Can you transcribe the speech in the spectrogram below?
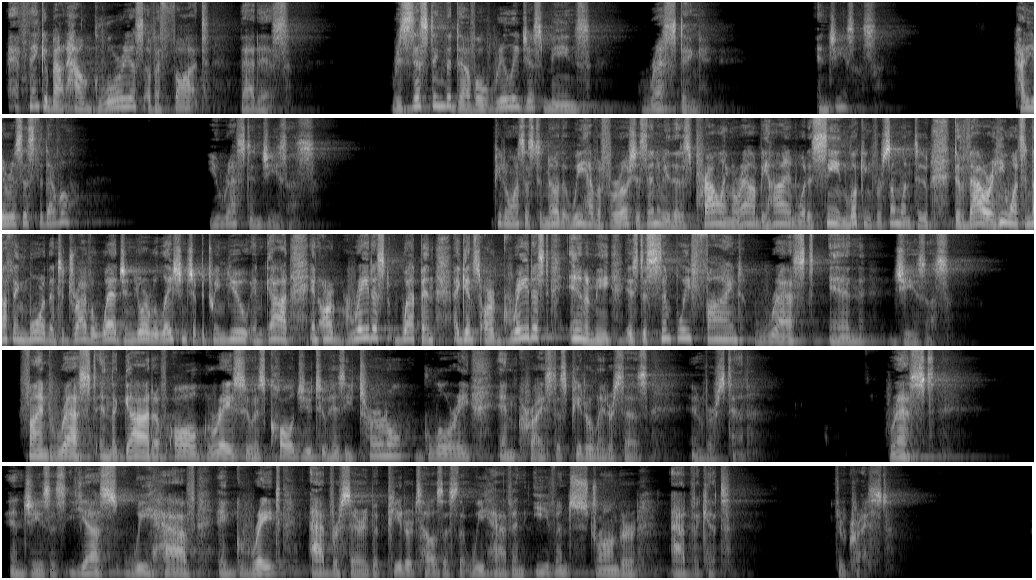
Man, think about how glorious of a thought that is. Resisting the devil really just means resting in Jesus. How do you resist the devil? You rest in Jesus. Peter wants us to know that we have a ferocious enemy that is prowling around behind what is seen, looking for someone to devour. He wants nothing more than to drive a wedge in your relationship between you and God. And our greatest weapon against our greatest enemy is to simply find rest in Jesus. Find rest in the God of all grace who has called you to his eternal glory in Christ, as Peter later says in verse 10. Rest in Jesus. Yes, we have a great adversary, but Peter tells us that we have an even stronger advocate through Christ.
